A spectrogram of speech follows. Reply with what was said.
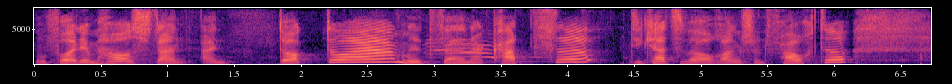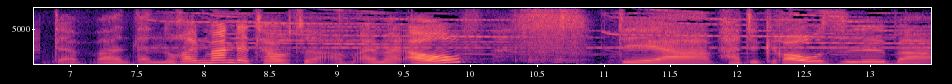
Und vor dem Haus stand ein Doktor mit seiner Katze. Die Katze war orange und fauchte. Da war dann noch ein Mann, der tauchte auf einmal auf. Der hatte grau-silber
